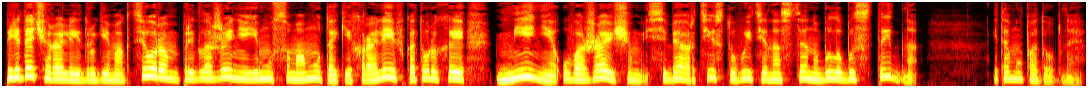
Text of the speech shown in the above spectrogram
Передача ролей другим актерам, предложение ему самому таких ролей, в которых и менее уважающим себя артисту выйти на сцену было бы стыдно и тому подобное.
